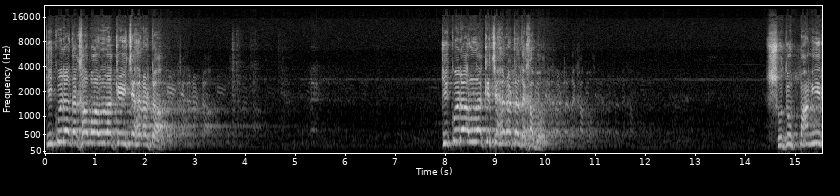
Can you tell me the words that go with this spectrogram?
কি করে দেখাবো আল্লাহকে এই চেহারাটা? কি করে আল্লাহকে চেহারাটা দেখাবো? শুধু পানির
